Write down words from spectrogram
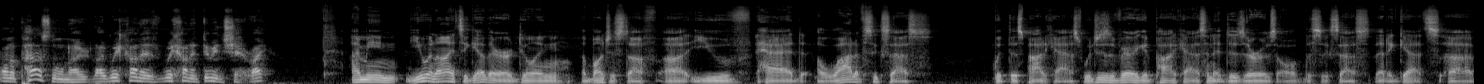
on a personal note, like we're kind of we're kind of doing shit, right? I mean, you and I together are doing a bunch of stuff. Uh, you've had a lot of success with this podcast, which is a very good podcast, and it deserves all of the success that it gets. Uh,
